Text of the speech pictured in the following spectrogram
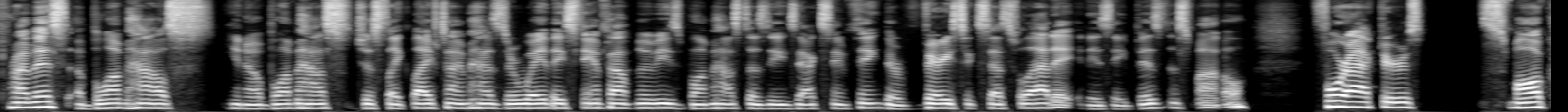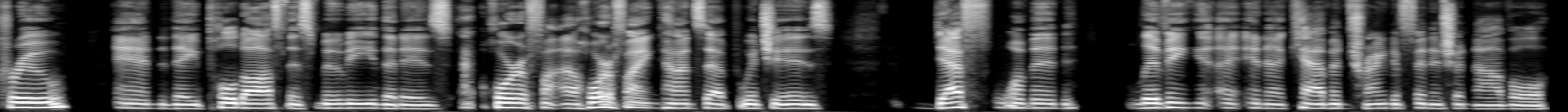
premise. A Blumhouse, you know, Blumhouse, just like Lifetime has their way they stamp out movies. Blumhouse does the exact same thing. They're very successful at it. It is a business model. Four actors, small crew, and they pulled off this movie that is horrifying, a horrifying concept, which is deaf woman living uh, in a cabin trying to finish a novel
